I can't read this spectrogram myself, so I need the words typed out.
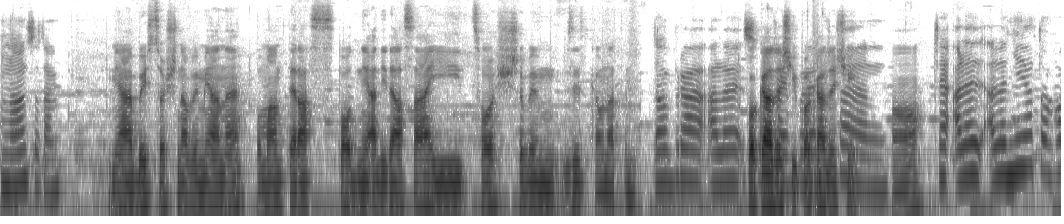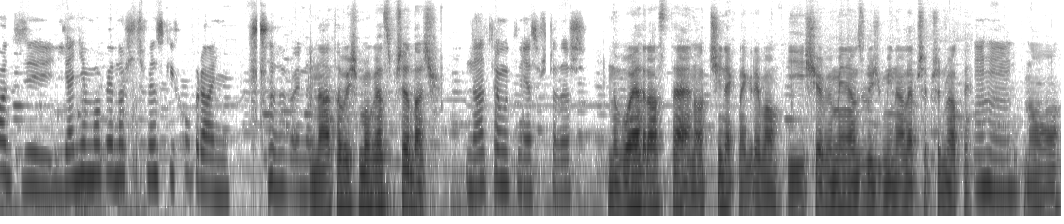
No, co tam? Miałabyś coś na wymianę? Bo mam teraz spodnie Adidasa i coś, żebym zyskał na tym. Dobra, ale. Pokażę słuchaj, ci, bo ja pokażę ci. ten- O, Cze- ale, ale nie o to chodzi. Ja nie mogę nosić męskich ubrań. Fajne. no to byś mogła sprzedać. No, a czemu ty nie sprzedasz? No bo ja teraz ten odcinek nagrywam i się wymieniam z ludźmi na lepsze przedmioty. Mhm. No,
